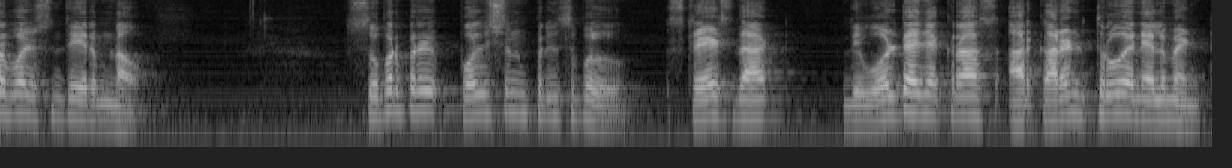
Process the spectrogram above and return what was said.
superposition theorem now. Superposition principle states that the voltage across or current through an element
